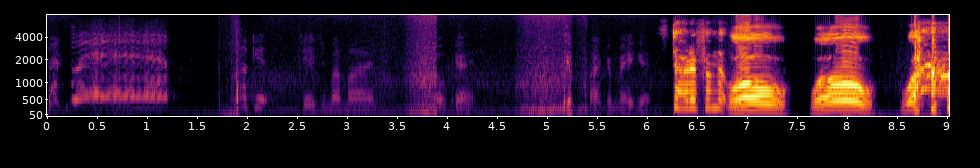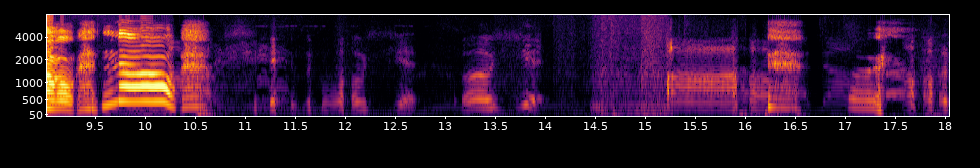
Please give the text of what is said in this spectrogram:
Backflip! Fuck it. Changing my mind. Okay. If I can make it. Started from the whoa whoa whoa no. Oh, shit. Whoa, shit. Oh, shit. Oh, oh no. Oh,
